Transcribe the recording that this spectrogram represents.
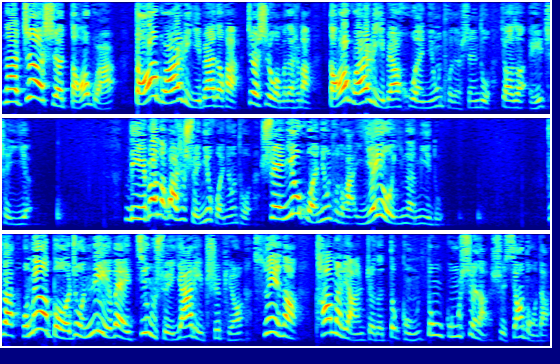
那这是导管，导管里边的话，这是我们的什么？导管里边混凝土的深度叫做 h 一。里边的话是水泥混凝土，水泥混凝土的话也有一定的密度，对吧？我们要保证内外静水压力持平，所以呢，它们两者的都公东公式呢是相等的。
